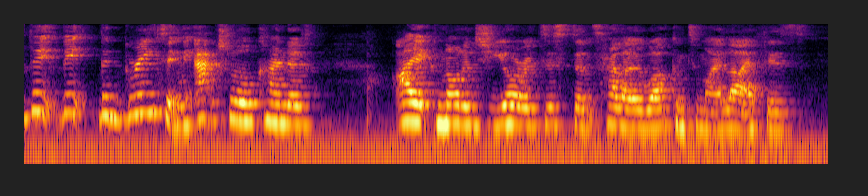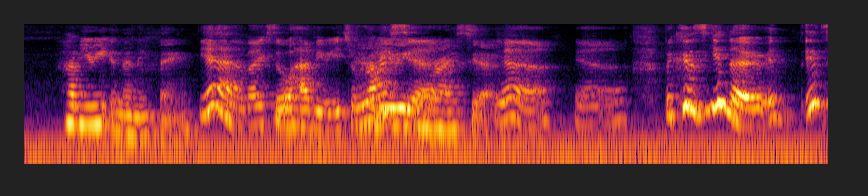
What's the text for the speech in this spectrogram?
the, the the greeting, the actual kind of, I acknowledge your existence. Hello, welcome to my life. Is Have you eaten anything? Yeah, basically, or have you eaten Have you rice eaten yet? rice yet? Yeah, yeah. Because you know it, it's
